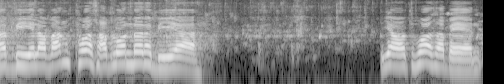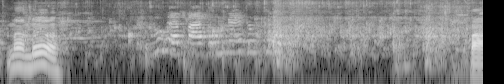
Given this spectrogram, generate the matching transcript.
นาบีระวังโทรศัพท์ล่นเด้อนาบีอะอย่าเอาโทรศัพท์ไปนั่นเด้อปลา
